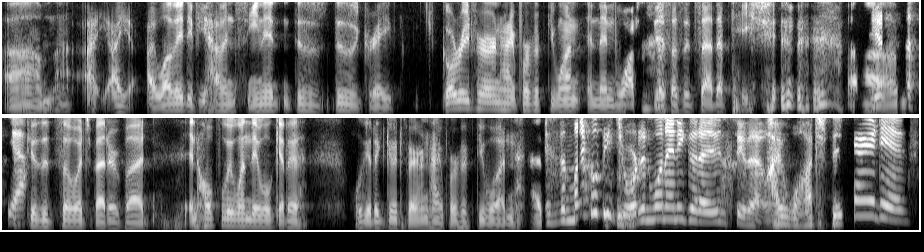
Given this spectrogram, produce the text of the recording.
Um, Mhm. I, I I love it. If you haven't seen it, this is this is great. Go read Fahrenheit 451 and then watch this as its adaptation. Yeah. um, Yeah. because it's so much better. But and hopefully one day we'll get a we'll get a good Fahrenheit 451. Is the Michael B. Jordan one any good? I didn't see that one. I watched it. alternative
